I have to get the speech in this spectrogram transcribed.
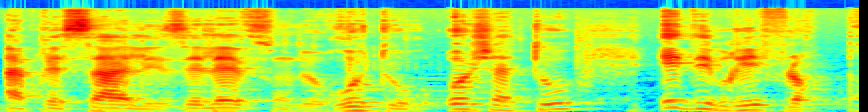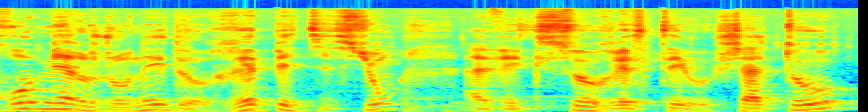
Après ça, les élèves sont de retour au château et débriefent leur première journée de répétition avec ceux restés au château.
